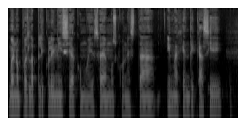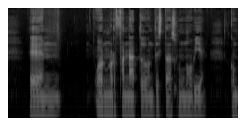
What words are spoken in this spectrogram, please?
Bueno, pues la película inicia, como ya sabemos, con esta imagen de Cassidy en un orfanato donde está su novia con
